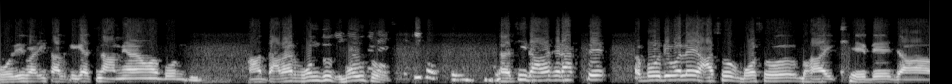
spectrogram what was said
বৌদি বাড়ি কালকে গেছিলাম আমি আর আমার বন্ধু। আমার দাদার বন্ধু বউ তো। গেছি দাদাকে রাখতে বৌদি বলে আসো বসো ভাই খেয়ে দে যাও।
